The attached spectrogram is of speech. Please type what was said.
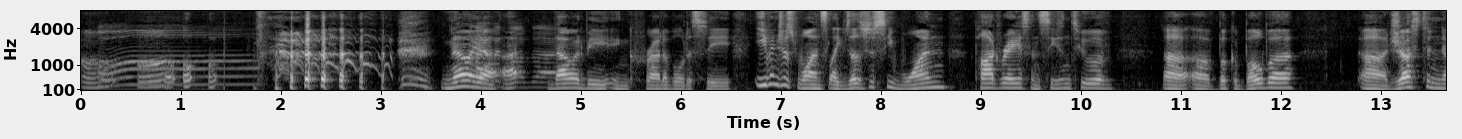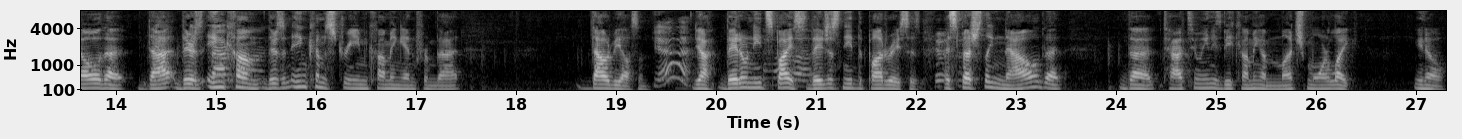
oh, Oh. oh. no, yeah, would I- love that. that would be incredible to see. Even just once, like let's just see one pod race and season two of uh, of Book of Boba, uh, just to know that that there's back income, on. there's an income stream coming in from that. That would be awesome. Yeah. Yeah, they don't need spice; they just need the pod races. Especially now that that Tatooine is becoming a much more like, you know,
